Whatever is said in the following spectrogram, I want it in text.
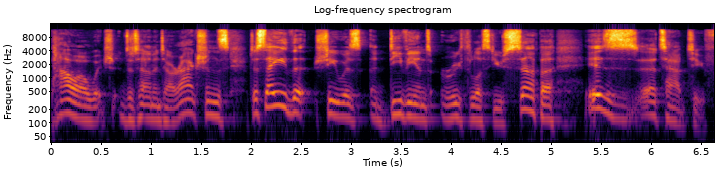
power which determined her actions, to say that she was a deviant, ruthless usurper is a tad too far.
